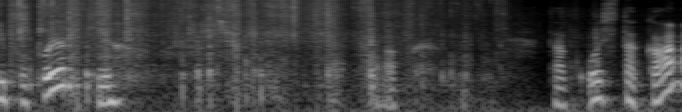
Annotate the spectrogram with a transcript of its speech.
ті пупирки. Так. Так, ось така.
